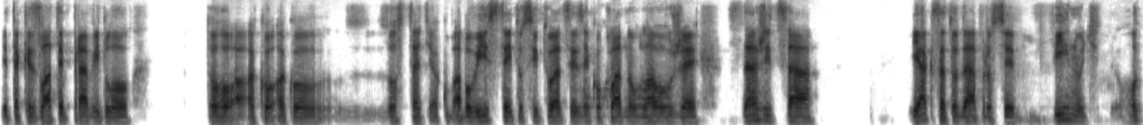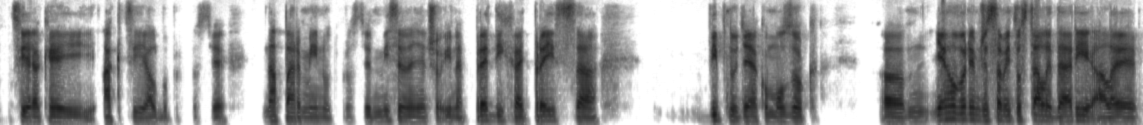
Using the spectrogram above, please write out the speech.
je také zlaté pravidlo toho, ako, ako zostať, ako, alebo výjsť z tejto situácie s nejakou chladnou hlavou, že snažiť sa, jak sa to dá proste vyhnúť hociakej akcii alebo proste na pár minút, proste myslieť na niečo iné, predýchať, prejsť sa, vypnúť nejako mozog. Um, nehovorím, že sa mi to stále darí, ale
